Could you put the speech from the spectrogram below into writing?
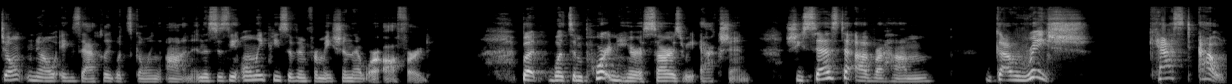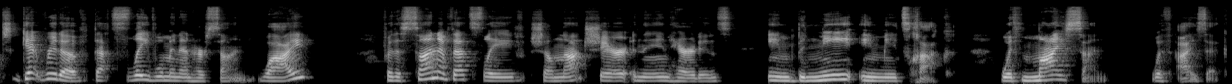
don't know exactly what's going on. And this is the only piece of information that we're offered. But what's important here is Sarah's reaction. She says to Avraham, Garish, cast out, get rid of that slave woman and her son. Why? For the son of that slave shall not share in the inheritance in b'ni im Yitzchak, with my son, with Isaac.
